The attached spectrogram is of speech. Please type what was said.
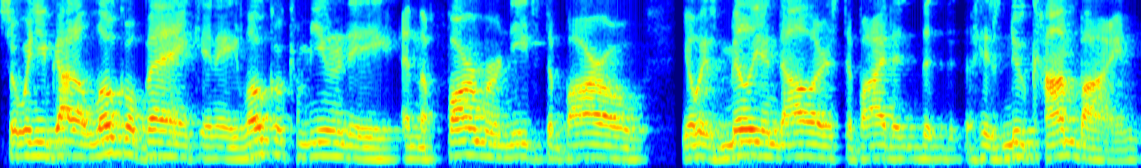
So when you've got a local bank in a local community and the farmer needs to borrow, you know, his million dollars to buy the, the his new combine,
